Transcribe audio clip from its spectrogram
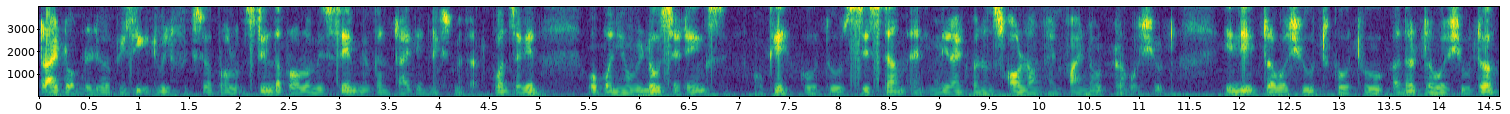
try to update your pc it will fix your problem. Still the problem is same. You can try the next method. Once again open your windows settings. Okay go to system and in the right panel scroll down and find out troubleshoot. In the troubleshoot go to other troubleshooter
